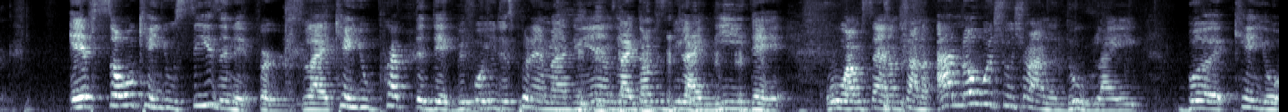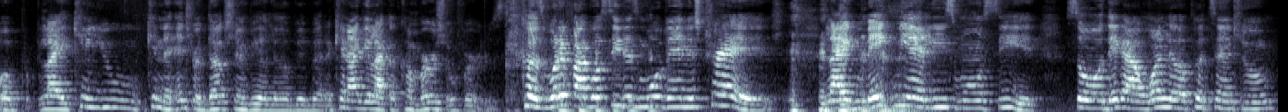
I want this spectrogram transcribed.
If so, can you season it first? Like, can you prep the dick before you just put it in my DMs? Like, don't just be like, need that. Oh, I'm saying I'm trying to. I know what you're trying to do. Like, but can you like can you can the introduction be a little bit better? Can I get like a commercial first? Cause what if I go see this movie and it's trash? Like, make me at least want to see it. So they got one little potential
